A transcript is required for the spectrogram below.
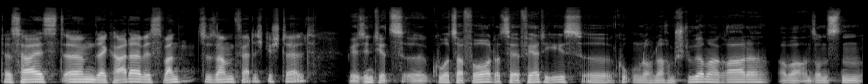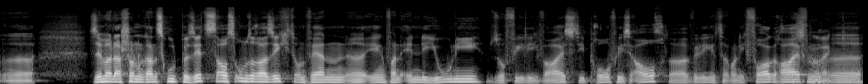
Das heißt, ähm, der Kader ist wann zusammen fertiggestellt? Wir sind jetzt äh, kurz davor, dass er fertig ist, äh, gucken noch nach dem Stürmer gerade, aber ansonsten äh, sind wir da schon ganz gut besetzt aus unserer Sicht und werden äh, irgendwann Ende Juni, so viel ich weiß, die Profis auch, da will ich jetzt aber nicht vorgreifen, äh,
